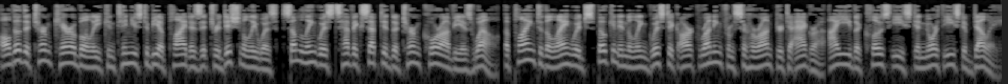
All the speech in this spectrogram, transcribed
Although the term Khariboli continues to be applied as it traditionally was, some linguists have accepted the term Kauravi as well, applying to the language spoken in the linguistic arc running from Saharanpur to Agra i.e. the close east and northeast of Delhi.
